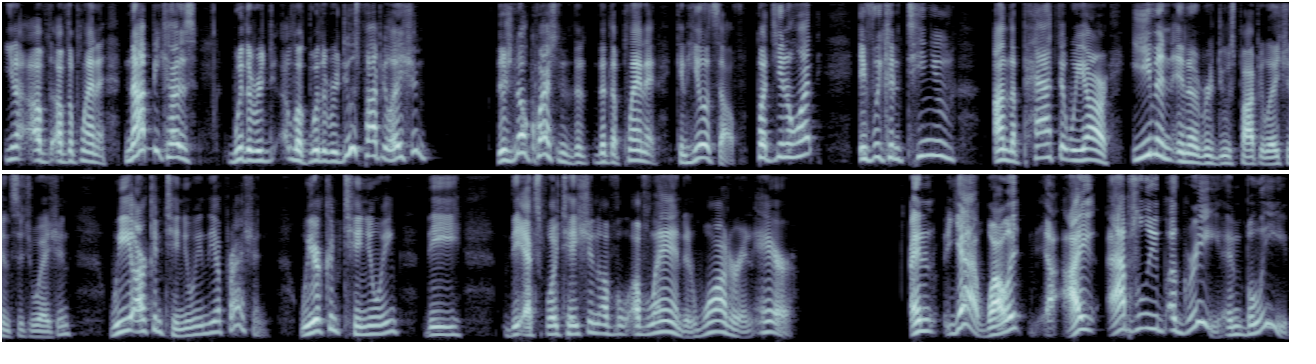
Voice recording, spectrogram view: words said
you know, of, of the planet. Not because with a look with a reduced population, there's no question that, that the planet can heal itself. But you know what? If we continue on the path that we are, even in a reduced population situation, we are continuing the oppression. We are continuing the the exploitation of, of land and water and air. And yeah, while it, I absolutely agree and believe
